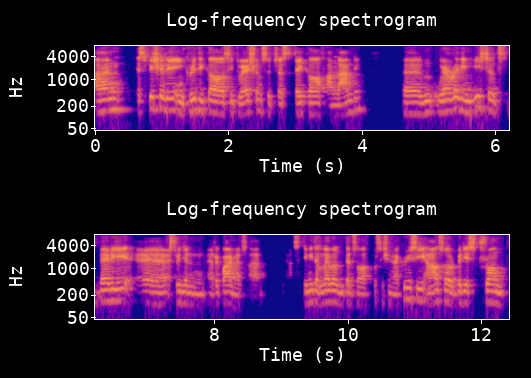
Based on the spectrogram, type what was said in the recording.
And especially in critical situations such as takeoff and landing, um, we already envisaged very uh, stringent requirements at centimeter level in terms of position accuracy and also very strong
